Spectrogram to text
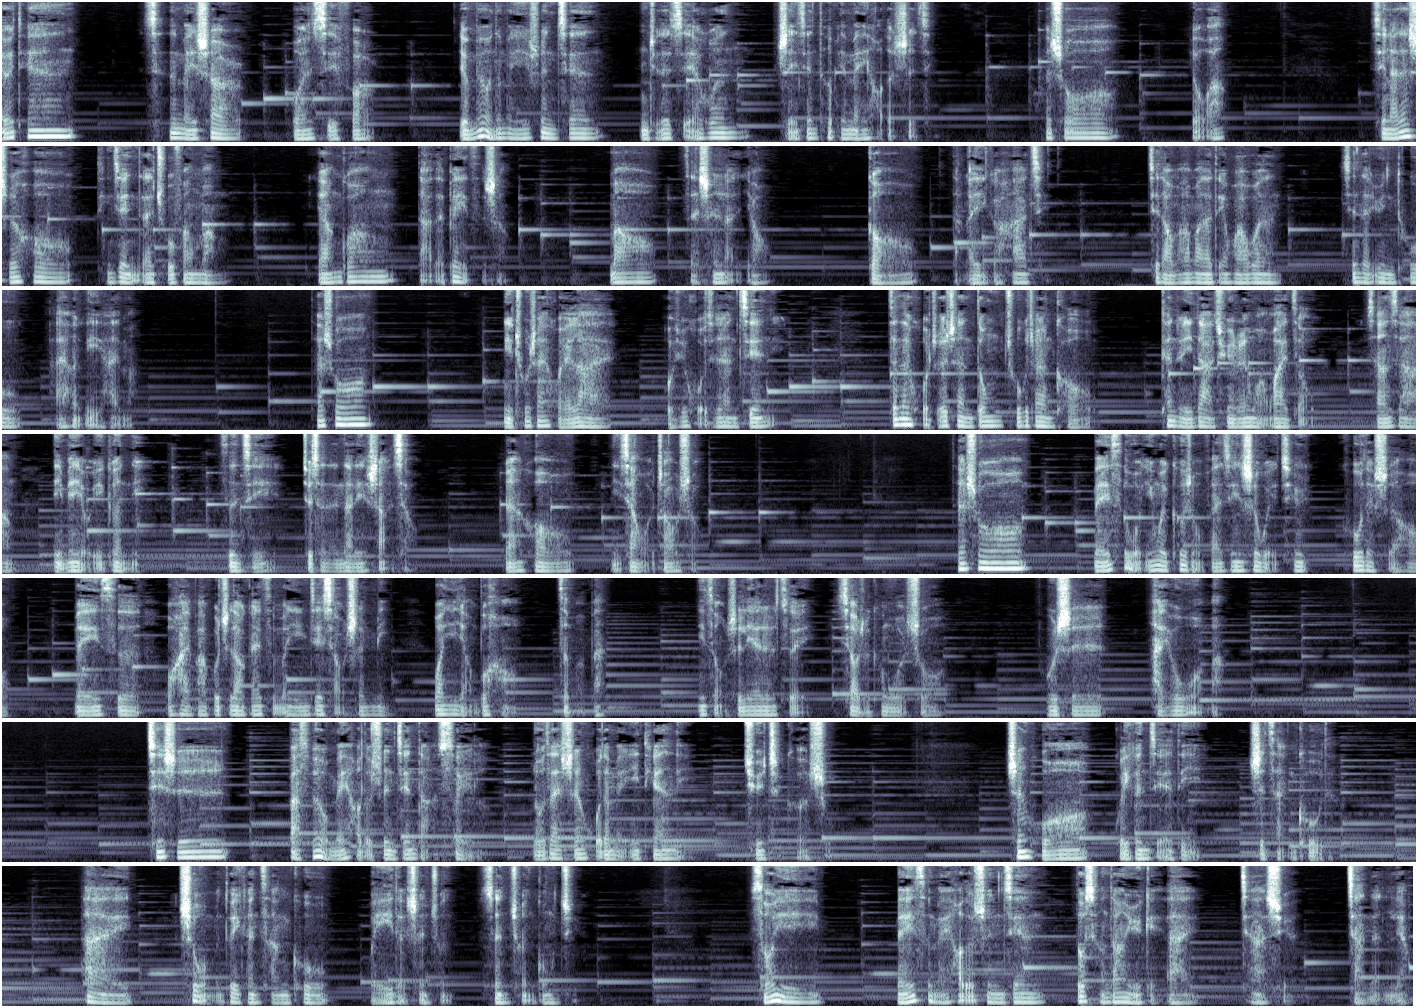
有一天，闲着没事儿，我问媳妇儿：“有没有那么一瞬间，你觉得结婚是一件特别美好的事情？”她说：“有啊。醒来的时候，听见你在厨房忙，阳光打在被子上，猫在伸懒腰，狗打了一个哈欠。接到妈妈的电话问：现在孕吐还很厉害吗？”他说：“你出差回来，我去火车站接你。站在火车站东出站口，看着一大群人往外走，想想里面有一个你，自己就站在那里傻笑。然后你向我招手。”他说：“每一次我因为各种烦心事委屈哭的时候，每一次我害怕不知道该怎么迎接小生命。”万一养不好怎么办？你总是咧着嘴笑着跟我说：“不是还有我吗？”其实，把所有美好的瞬间打碎了，留在生活的每一天里，屈指可数。生活归根结底是残酷的，爱是我们对抗残酷唯一的生存生存工具。所以，每一次美好的瞬间都相当于给爱加血、加能量。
